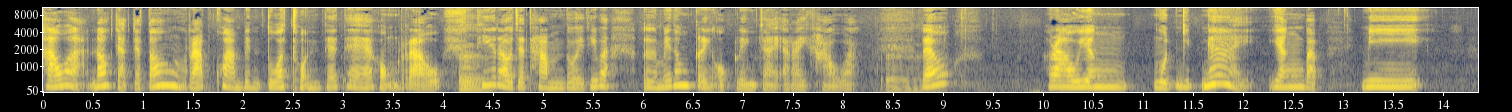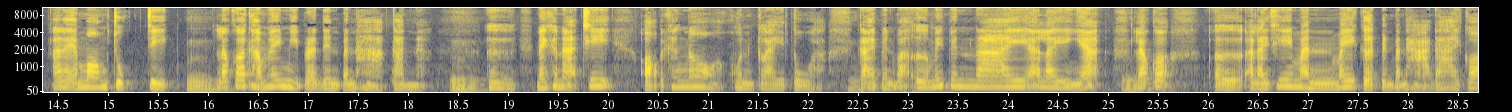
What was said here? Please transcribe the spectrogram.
เขาอะ่ะนอกจากจะต้องรับความเป็นตัวตนแท้ๆของเราเออที่เราจะทำโดยที่ว่า เออ ไม่ต้องเกรงอกเกรงใจอะไรเขาอะ่ะเออแล้วเรายังหงุดหงิดง่าย ยังแบบมีอะไรมองจุกจิกอืมแล้วก็ทำให้มีประเด็นปัญหากันน่ะอืมเออ ในขณะที่ออกไปข้างนอกอะคนไกลตัว กลายเป็นว่า เออ ไม่เป็นไรอะไรอย่างเงี้ย แล้วก็เอออะไรที่มันไม่เกิดเป็นปัญหาได้ก็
